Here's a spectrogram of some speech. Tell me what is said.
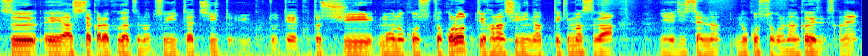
末、え明日から9月の1日ということで、今年も残すところっていう話になってきますが、えー、実際な、残すところ何ヶ月ですかね。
